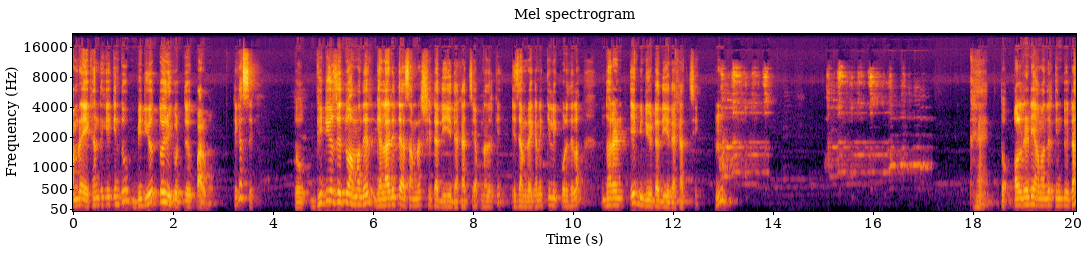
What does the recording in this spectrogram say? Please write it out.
আমরা এখান থেকে কিন্তু ভিডিও তৈরি করতে পারব। ঠিক আছে? তো ভিডিও যেহেতু আমাদের গ্যালারিতে আছে, আমরা সেটা দিয়ে দেখাচ্ছি আপনাদেরকে। এই যে আমরা এখানে ক্লিক করে দিলাম, ধরেন এই ভিডিওটা দিয়ে দেখাচ্ছি। হুম? হ্যাঁ তো অলরেডি আমাদের কিন্তু এটা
